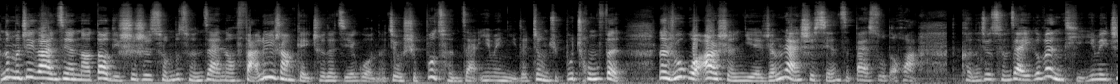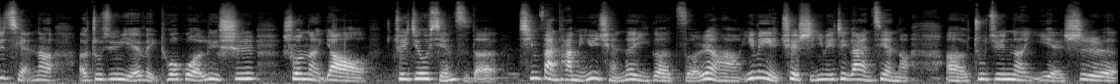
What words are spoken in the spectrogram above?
那么这个案件呢，到底事实存不存在呢？法律上给出的结果呢，就是不存在，因为你的证据不充分。那如果二审也仍然是贤子败诉的话，可能就存在一个问题，因为之前呢，呃，朱军也委托过律师说呢，要。追究贤子的侵犯他名誉权的一个责任啊，因为也确实因为这个案件呢，呃，朱军呢也是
